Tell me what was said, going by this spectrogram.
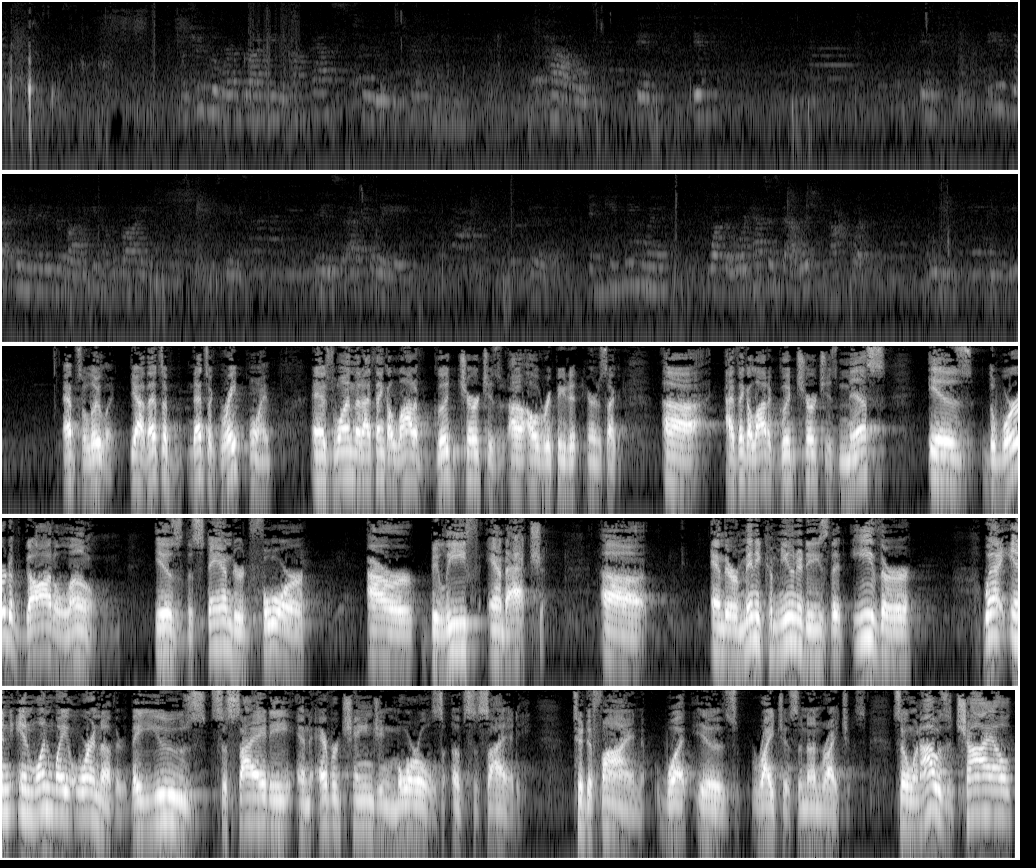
Absolutely. Yeah, that's a, that's a great point. And it's one that I think a lot of good churches, I'll, I'll repeat it here in a second. Uh, I think a lot of good churches miss is the Word of God alone is the standard for our belief and action. Uh, and there are many communities that either well, in, in one way or another, they use society and ever changing morals of society to define what is righteous and unrighteous. So when I was a child,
